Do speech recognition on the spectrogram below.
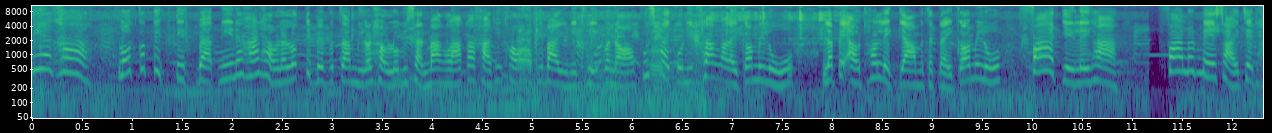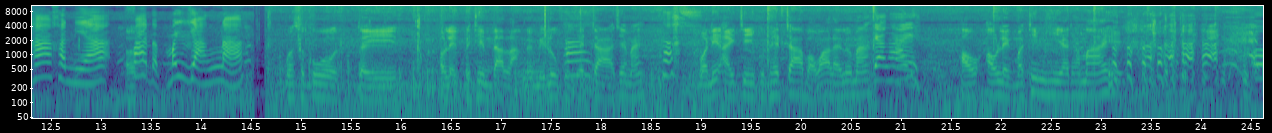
เนี่ยค่ะ รถก็ติดติดๆ แบบนี้นะคะแถวนั้นรถติดเป็นประจำอยู่แล้วแถวโรบินสันบางรักอะค่ะที่เขาอธิบายอยู่ในคลิปอะเนาะผู้ชายคนนี้คลั่งอะไรก็ไม่รู้ แล้วไปเอาท่อนเหล็กยาวมาจากไหนก็ไม่รู้ฟาดใหญ่เลยค่ะฟาดรถเมย์สาย 75 คันเนี้ยฟาดแบบไม่ยั้งนะเมื่อสักครู่ตีเอาเหล็กไปทิ่มด้านหลังเนี่ยมีลูกคุณใช่เพชรจ้าใช่ไหมค่ะวันนี้ไอจีคุณเพชรจ้าบอกว่าอะไรรู้ไหมยังไงเอาเอาเหล็กมาทิ่มเฮียทำไม โอ้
